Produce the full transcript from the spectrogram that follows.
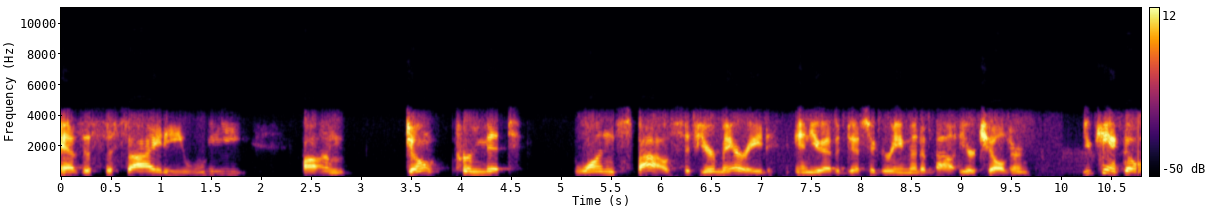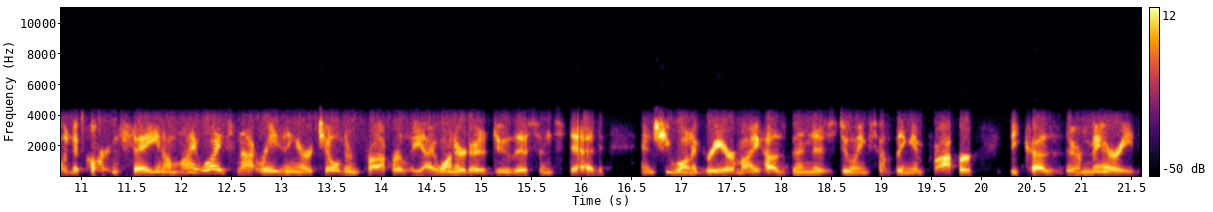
as a society, we um, don't permit one spouse if you're married and you have a disagreement about your children you can't go into court and say, you know, my wife's not raising her children properly. I want her to do this instead, and she won't agree, or my husband is doing something improper because they're married,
